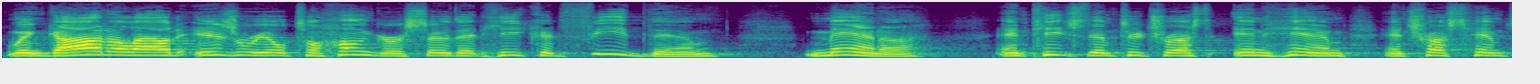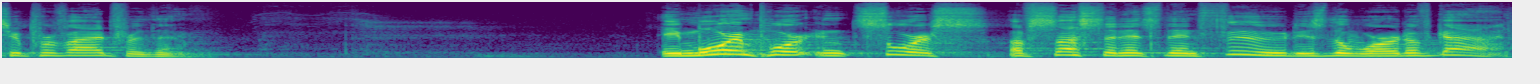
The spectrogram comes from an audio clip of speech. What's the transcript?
when God allowed Israel to hunger so that he could feed them manna and teach them to trust in him and trust him to provide for them. A more important source of sustenance than food is the Word of God.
